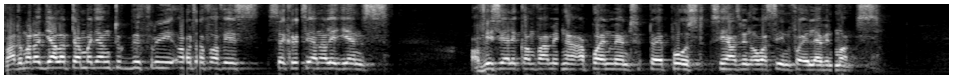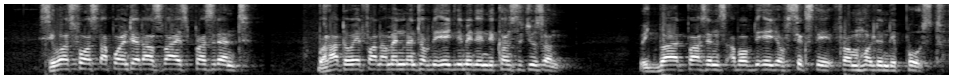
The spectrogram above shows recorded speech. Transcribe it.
Fatoumata Jallow Tambajang took the three oaths of office, secrecy and allegiance, officially confirming her appointment to a post she has been overseen for 11 months. She was first appointed as Vice President, but had to wait for an amendment of the age limit in the Constitution, which barred persons above the age of 60 from holding the post.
